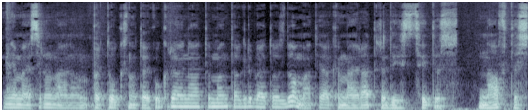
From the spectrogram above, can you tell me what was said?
Ja mēs runājam par to, kas notiek Ukrajinā, tad man tā gribētos domāt, jā, kamēr atradīs citus naftas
